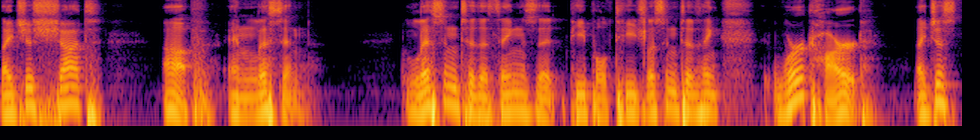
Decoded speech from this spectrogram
like just shut up and listen. Listen to the things that people teach. Listen to the thing. Work hard. Like just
